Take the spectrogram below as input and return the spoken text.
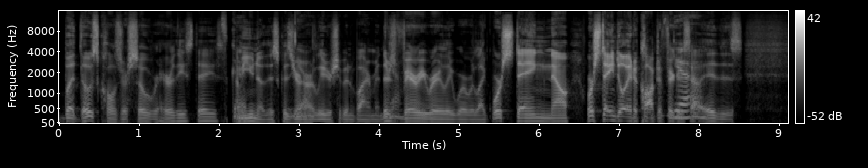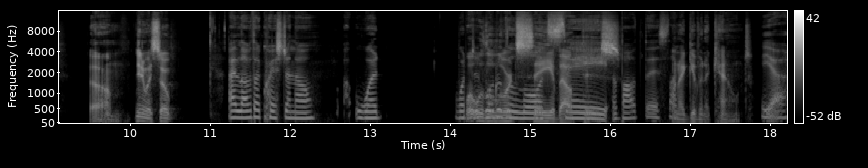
But those calls are so rare these days. I mean, you know this because you're Yeah. in our leadership environment. There's Yeah. very rarely where we're like, we're staying now, we're staying till eight o'clock to figure this out. It is. Um. Anyway, so I love that question though. What what, What will the what Lord the Lord say about say this about this? when I give an account, yeah,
